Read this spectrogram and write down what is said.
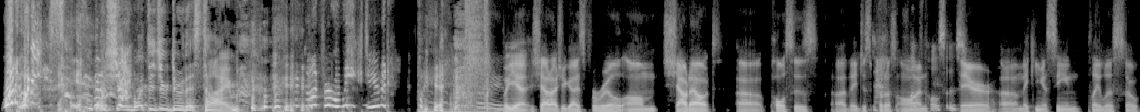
what hoodies? well, Shane, what did you do this time? Not for a week, dude. but yeah, shout out you guys for real. Um, shout out uh Pulses. Uh, they just put us on pulses. their uh, making a scene playlist. So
